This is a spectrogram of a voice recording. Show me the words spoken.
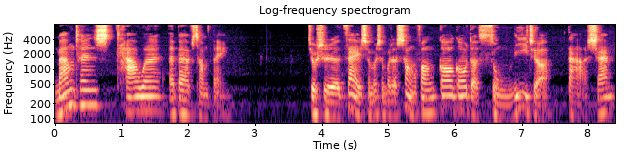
mountains tower above something，就是在什么什么的上方高高的耸立着大山。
